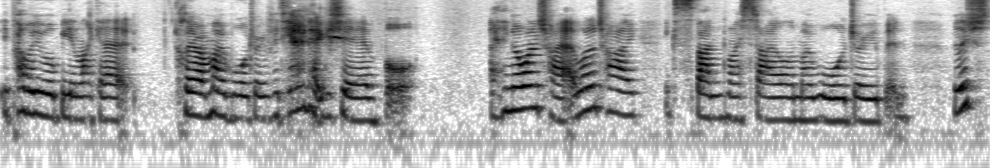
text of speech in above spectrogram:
It probably will be in like a clear out my wardrobe video next year, but I think I want to try it. I want to try expand my style and my wardrobe and really just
